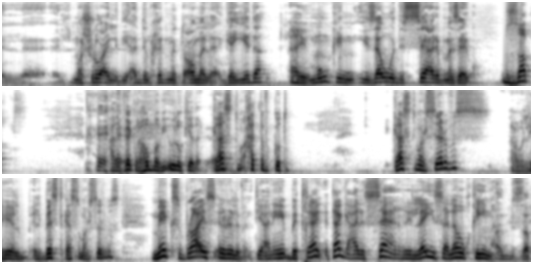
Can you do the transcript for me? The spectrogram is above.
ال- المشروع اللي بيقدم خدمة عملاء جيدة أيوه. ممكن يزود السعر بمزاجه. بالظبط. على فكرة هم بيقولوا كده. custom حتى في الكتب. customer service أو اللي هي ال best customer service makes price irrelevant. يعني إيه؟ بتخ- تجعل السعر ليس له آه، قيمه بالظبط.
